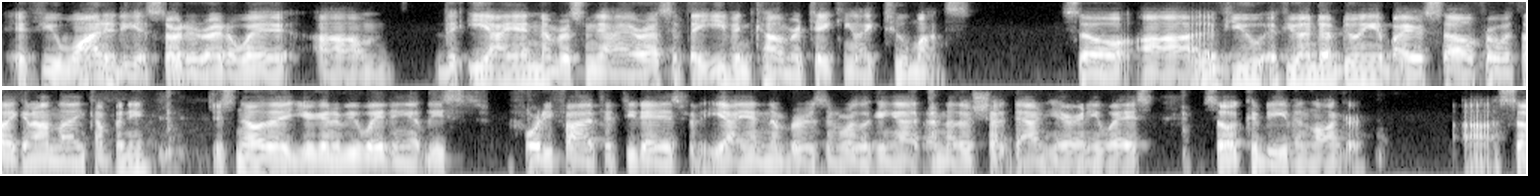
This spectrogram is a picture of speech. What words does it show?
if you wanted to get started right away, um, the EIN numbers from the IRS, if they even come, are taking like two months. So uh, Mm. if you if you end up doing it by yourself or with like an online company, just know that you're going to be waiting at least 45 50 days for the ein numbers and we're looking at another shutdown here anyways so it could be even longer uh, so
